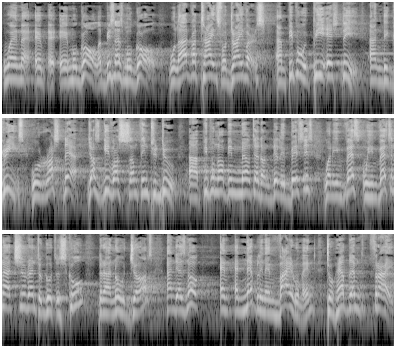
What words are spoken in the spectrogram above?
when a, a, a mogul, a business mogul, will advertise for drivers and people with PhD and degrees will rush there. Just give us something to do. Uh, people not being melted on daily basis. When invest, we invest in our children to go to school. There are no jobs and there's no en- enabling environment to help them thrive.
